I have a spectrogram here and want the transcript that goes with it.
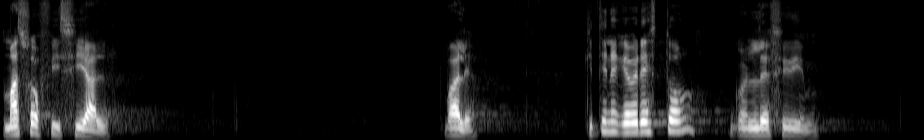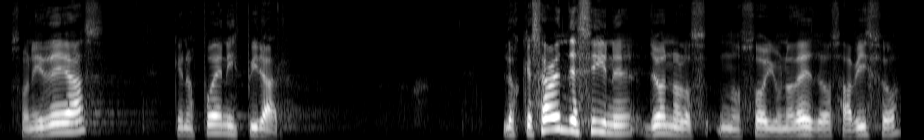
más oficial. Vale. ¿Qué tiene que ver esto con el Decidim? Son ideas que nos pueden inspirar. Los que saben de cine, yo no, no soy uno de ellos, aviso,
